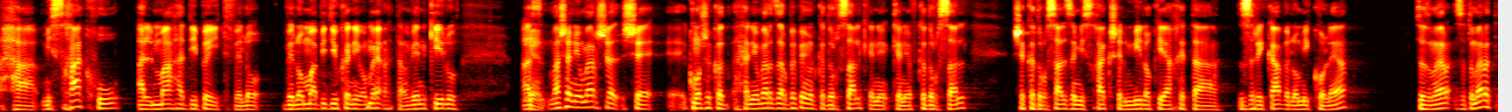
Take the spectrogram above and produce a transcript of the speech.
המשחק הוא על מה ה debate ולא, ולא מה בדיוק אני אומר, אתה מבין? כאילו, אז כן. מה שאני אומר, ש, ש, כמו שאני אומר את זה הרבה פעמים על כדורסל, כי אני, כי אני אוהב כדורסל, שכדורסל זה משחק של מי לוקח את הזריקה ולא מי קולע. זאת אומרת, זאת אומרת,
